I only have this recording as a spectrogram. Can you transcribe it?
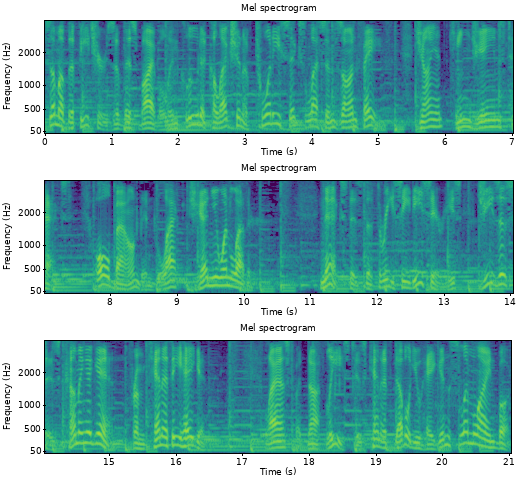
Some of the features of this Bible include a collection of 26 lessons on faith, giant King James text, all bound in black genuine leather. Next is the three CD series, Jesus is Coming Again, from Kenneth E. Hagin. Last but not least is Kenneth W. Hagin's slimline book,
